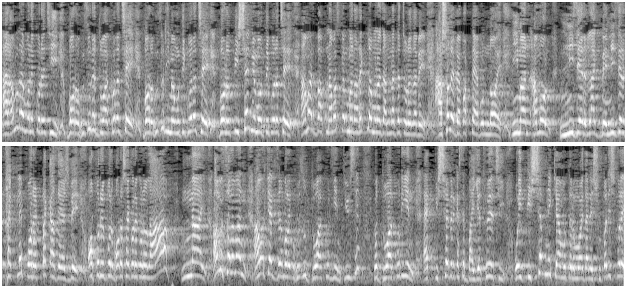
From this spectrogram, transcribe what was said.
আর আমরা মনে করেছি, বড় হুজুরের দোয়া করেছে, বড় হুজুর ইমামতি করেছে, বড় ইমামতি করেছে। আমার বাপ নামাজ কালমা না মনে জান্নাতে চলে যাবে। আসলে ব্যাপারটা এমন নয়, ইমান আমল নিজের লাগবে, নিজের থাকলে পরেরটা কাজে আসবে। অপরের উপর ভরসা করে কোনো লাভ নাই। আমি সালমান, আমাকে একজন বলে হুজুর দোয়া করিয়েন কি হয়েছে দোয়া করিয়েন, এক পিসাবের কাছে বাইয়াত হয়েছি। ওই পিসাব নিয়ে কেমতের ময়দানে সুপারিশ করে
